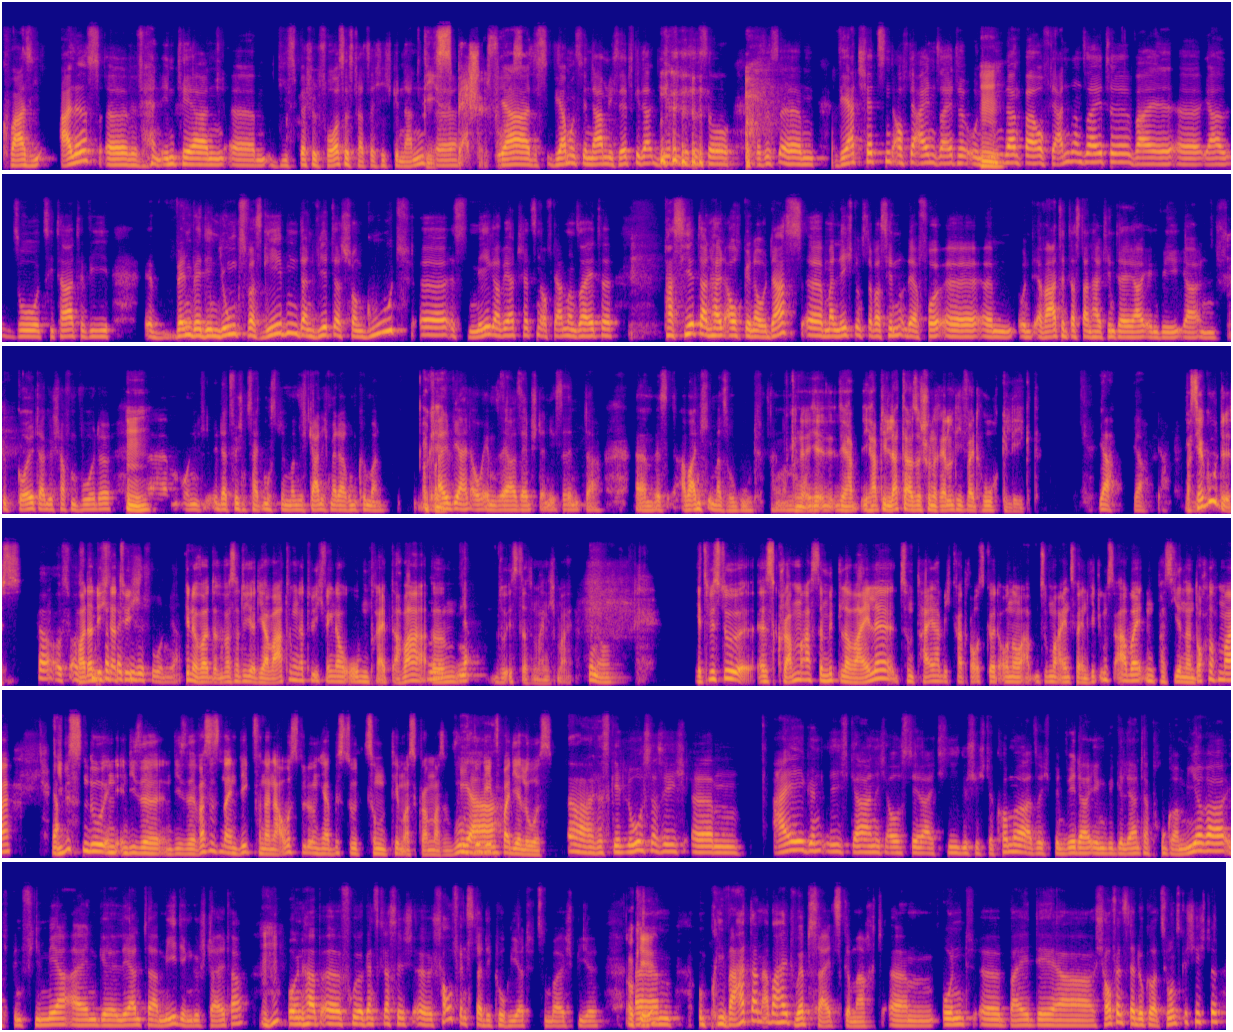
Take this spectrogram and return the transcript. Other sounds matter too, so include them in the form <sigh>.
quasi alles. Äh, wir werden intern ähm, die Special Forces tatsächlich genannt. Die äh, Special Forces. Ja, das, wir haben uns den Namen nicht selbst gegeben. Das ist so, <laughs> das ist ähm, wertschätzend auf der einen Seite und hm. undankbar auf der anderen Seite, weil äh, ja so Zitate wie äh, wenn wir den Jungs was geben, dann wird das schon gut, äh, ist mega wertschätzend auf der anderen Seite passiert dann halt auch genau das. Äh, man legt uns da was hin und, äh, ähm, und, erwartet, dass dann halt hinterher irgendwie ja ein Stück Gold da geschaffen wurde. Mhm. Ähm, und in der Zwischenzeit musste man sich gar nicht mehr darum kümmern. Okay. Weil wir halt auch eben sehr selbstständig sind. Da ähm, ist aber nicht immer so gut, sagen wir mal. Genau. Ihr, habt, ihr habt die Latte also schon relativ weit hochgelegt. Ja, ja, ja. Was ja gut ist. Ja, aus, aus war natürlich schon, ja. Genau, was natürlich die Erwartungen natürlich wegen nach oben treibt. Aber mhm, ähm, ja so ist das manchmal. Genau. Jetzt bist du äh, Scrum Master mittlerweile. Zum Teil habe ich gerade rausgehört, auch noch ab und zu mal ein, zwei Entwicklungsarbeiten passieren dann doch nochmal. Ja. Wie bist denn du in, in, diese, in diese, was ist denn dein Weg von deiner Ausbildung her bis du zum Thema Scrum Master? Wo, ja. wo geht es bei dir los? Ah, das geht los, dass ich ähm, eigentlich gar nicht aus der IT-Geschichte komme. Also ich bin weder irgendwie gelernter Programmierer, ich bin vielmehr ein gelernter Mediengestalter mhm. und habe äh, früher ganz klassisch äh, Schaufenster dekoriert zum Beispiel. Okay. Ähm, und privat dann aber halt Websites gemacht. Ähm, und äh, bei der Schaufenster-Dekorationsgeschichte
